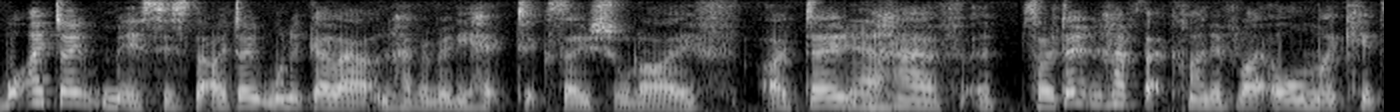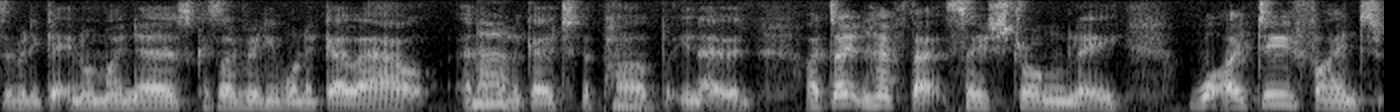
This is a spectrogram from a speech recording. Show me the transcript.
what I don't miss is that I don't want to go out and have a really hectic social life. I don't Yeah. have a, so I don't have that kind of like oh my kids are really getting on my nerves because I really want to go out and I want to go to the mm. pub, you know. And I don't have that so strongly. What I do find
